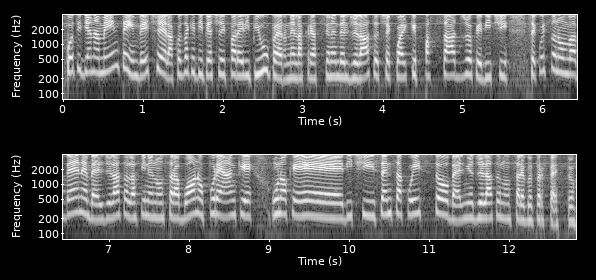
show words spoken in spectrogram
Quotidianamente invece la cosa che ti piace fare di più per, nella creazione del gelato c'è qualche passaggio che dici se questo non va bene, beh il gelato alla fine non sarà buono oppure anche uno che dici senza questo, beh il mio gelato non sarebbe perfetto.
